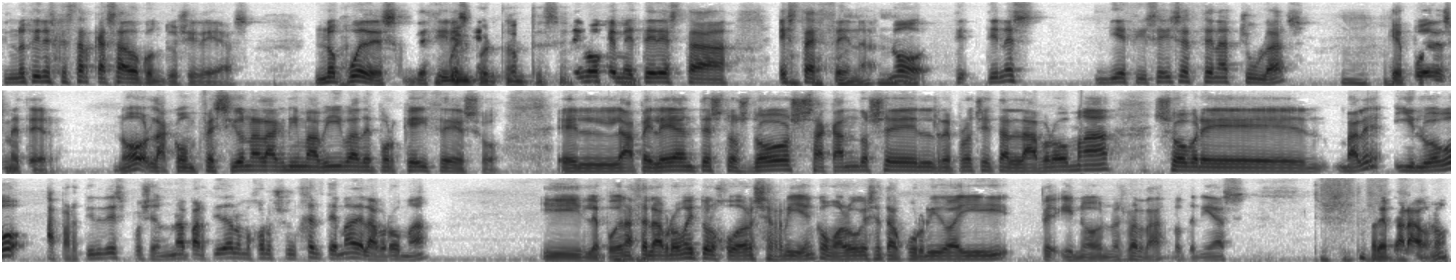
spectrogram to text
no tienes que estar casado con tus ideas. No puedes decir es tengo que meter esta, esta escena. No, tienes 16 escenas chulas que puedes meter. ¿No? La confesión a lágrima viva de por qué hice eso. la pelea entre estos dos, sacándose el reproche y tal, la broma sobre. ¿Vale? Y luego, a partir de después, en una partida, a lo mejor surge el tema de la broma. Y le pueden hacer la broma y todos los jugadores se ríen, como algo que se te ha ocurrido ahí. Y no, no es verdad, lo tenías preparado, ¿no?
